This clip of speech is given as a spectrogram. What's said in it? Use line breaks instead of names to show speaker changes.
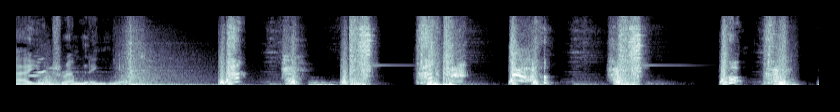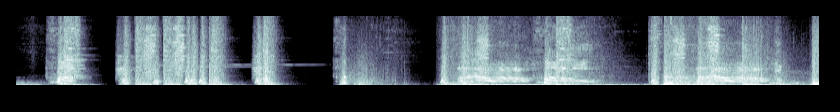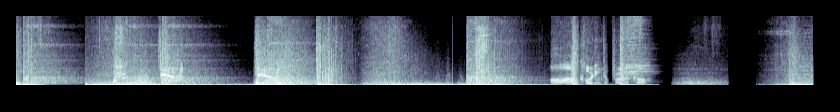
Are you trembling yet?
According to protocol.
